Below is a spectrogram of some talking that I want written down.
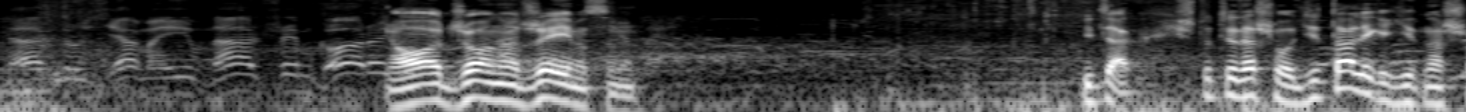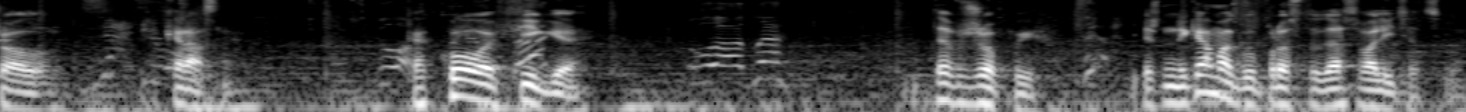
Итак, друзья мои, в нашем городе... О, Джона Джеймсон. Итак, что ты нашел? Детали какие-то нашел? Прекрасно. Какого фига? Ладно. Да в жопу их. Я же наверняка могу просто, да, свалить отсюда.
